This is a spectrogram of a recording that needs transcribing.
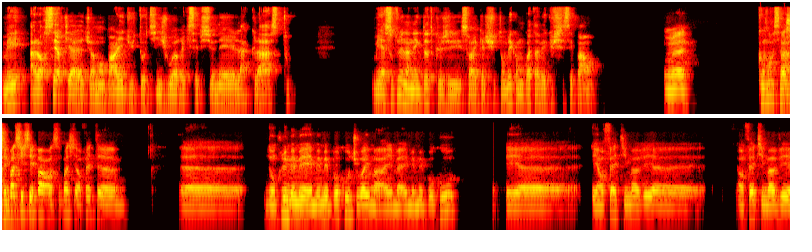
Mais alors certes, a- tu vas m'en parler du Totti, joueur exceptionnel, la classe, tout. Mais il y a surtout une anecdote que j'ai, sur laquelle je suis tombé, comme quoi tu as vécu chez ses parents. Ouais. Comment ça Enfin, c'est pas si ses parents, c'est pas si, en fait, euh, euh, donc lui m'aimait beaucoup, tu vois, il m'a, il m'a- il m'aimait beaucoup. Et, euh, et en fait, il m'avait en fait, il m'avait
